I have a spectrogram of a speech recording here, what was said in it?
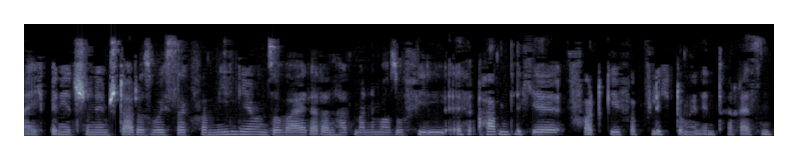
ich bin jetzt schon im Status, wo ich sage Familie und so weiter, dann hat man immer so viel äh, abendliche Fortgehverpflichtungen, Interessen,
